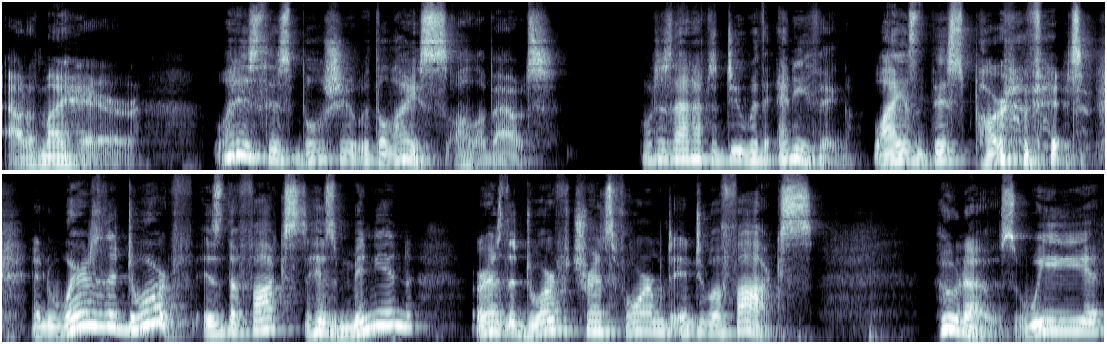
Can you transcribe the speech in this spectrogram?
out of my hair. What is this bullshit with the lice all about? What does that have to do with anything? Why is this part of it? And where's the dwarf? Is the fox his minion? Or has the dwarf transformed into a fox? Who knows? We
